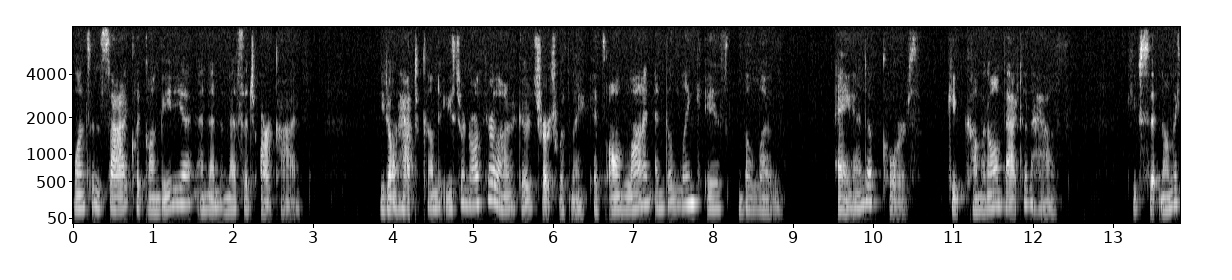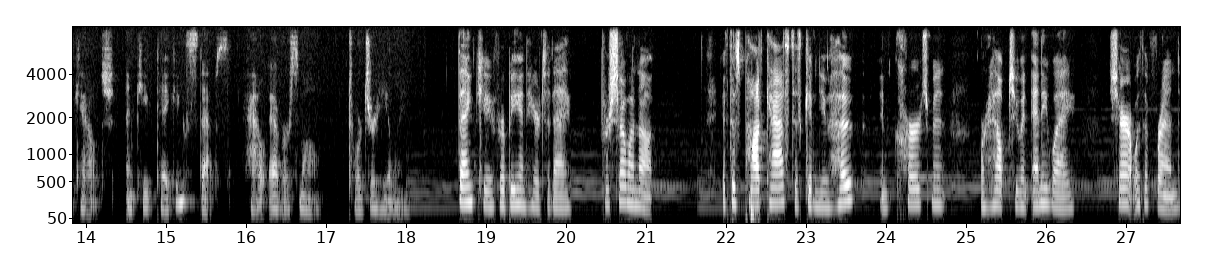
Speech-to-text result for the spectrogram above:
Once inside, click on Media and then the Message Archive. You don't have to come to Eastern North Carolina to go to church with me. It's online and the link is below. And of course, keep coming on back to the house. Keep sitting on the couch and keep taking steps, however small, towards your healing. Thank you for being here today, for showing up. If this podcast has given you hope, encouragement, or helped you in any way, share it with a friend,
